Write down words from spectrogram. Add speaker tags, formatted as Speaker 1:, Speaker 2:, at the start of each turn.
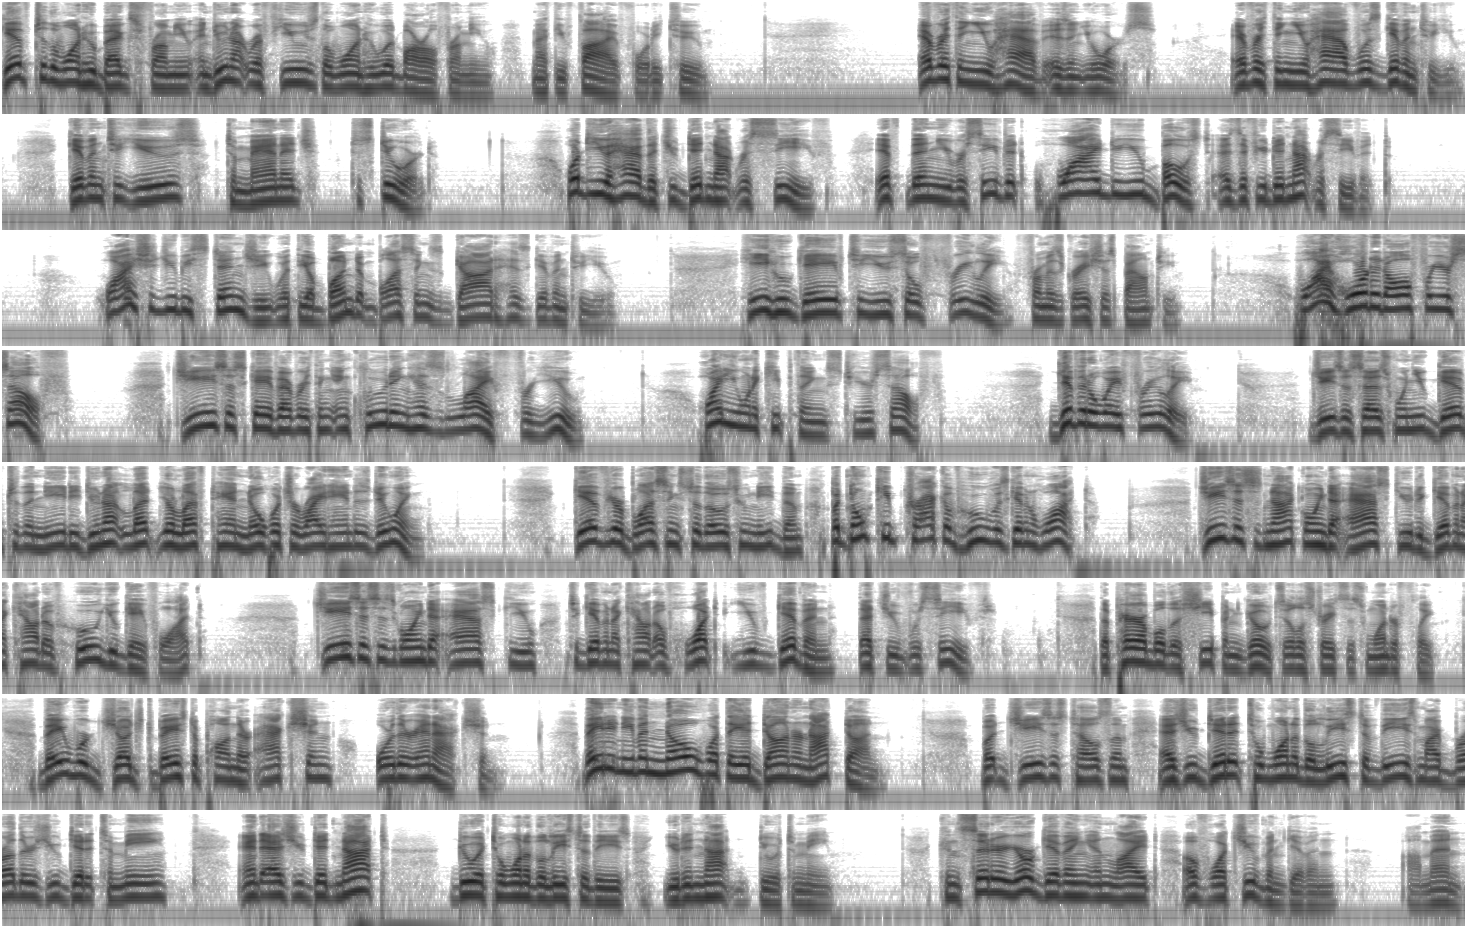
Speaker 1: Give to the one who begs from you, and do not refuse the one who would borrow from you. Matthew 5:42. Everything you have isn't yours. Everything you have was given to you, given to use, to manage, to steward. What do you have that you did not receive? If then you received it, why do you boast as if you did not receive it? Why should you be stingy with the abundant blessings God has given to you? He who gave to you so freely from his gracious bounty. Why hoard it all for yourself? Jesus gave everything, including his life, for you. Why do you want to keep things to yourself? Give it away freely. Jesus says, When you give to the needy, do not let your left hand know what your right hand is doing. Give your blessings to those who need them, but don't keep track of who was given what. Jesus is not going to ask you to give an account of who you gave what. Jesus is going to ask you to give an account of what you've given that you've received. The parable of the sheep and goats illustrates this wonderfully. They were judged based upon their action or their inaction. They didn't even know what they had done or not done. But Jesus tells them, As you did it to one of the least of these, my brothers, you did it to me. And as you did not do it to one of the least of these, you did not do it to me. Consider your giving in light of what you've been given. Amen.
